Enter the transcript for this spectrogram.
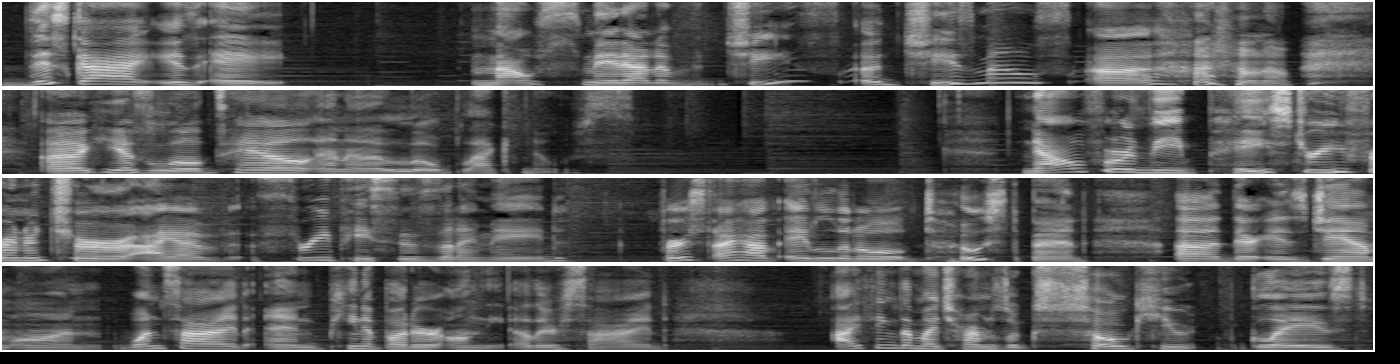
This guy is a mouse made out of cheese? A cheese mouse? Uh, I don't know. Uh, he has a little tail and a little black nose. Now for the pastry furniture, I have three pieces that I made. First, I have a little toast bed. Uh, there is jam on one side and peanut butter on the other side. I think that my charms look so cute glazed.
